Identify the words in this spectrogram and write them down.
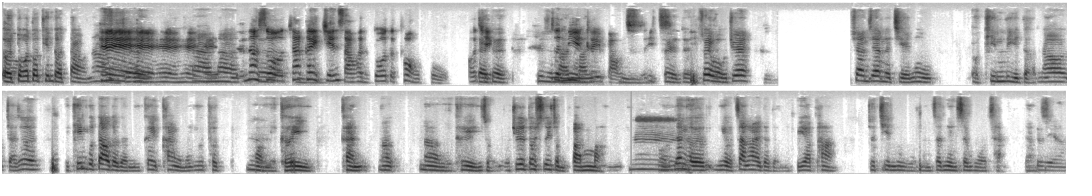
耳朵都听得到。那嘿嘿嘿嘿。那那那时候他可以减少很多的痛苦，而且。就是正念可以保持一直，对对，所以我觉得像这样的节目有听力的，然后假设你听不到的人，你可以看我们 YouTube，哦，也可以看，那那也可以一种，我觉得都是一种帮忙。嗯，任何你有障碍的人，你不要怕，就进入我们正念生活场这样子。对呀。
